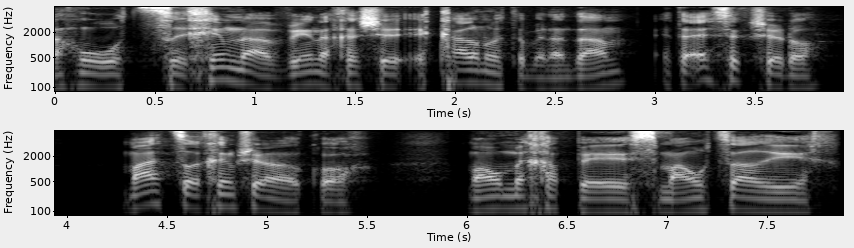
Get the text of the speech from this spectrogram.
אנחנו צריכים להבין, אחרי שהכרנו את הבן אדם, את העסק שלו. מה הצרכים של הלקוח? מה הוא מחפש? מה הוא צריך?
